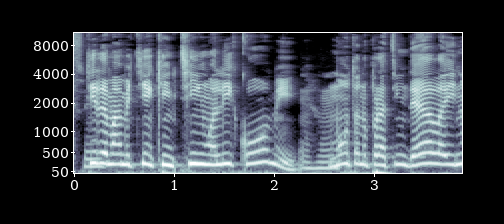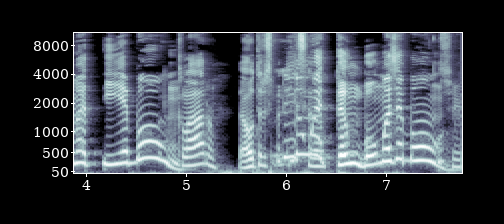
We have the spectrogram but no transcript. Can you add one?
Sim. tira a marmitinha quentinho ali e come. Uhum. Monta no pratinho dela e, não é, e é bom. Claro, é outra experiência, Não né? é tão bom, mas é bom. Sim.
